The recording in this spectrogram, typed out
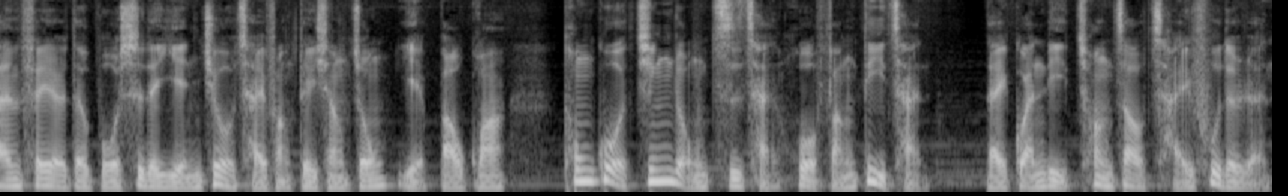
班菲尔德博士的研究采访对象中，也包括通过金融资产或房地产来管理创造财富的人，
